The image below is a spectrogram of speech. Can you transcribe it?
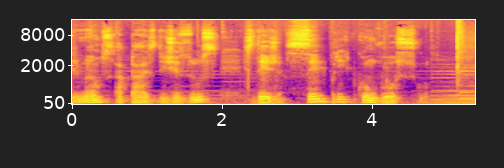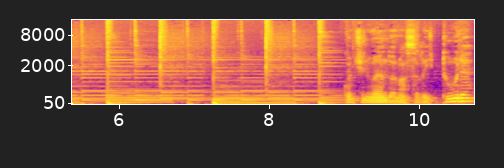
irmãos, a paz de Jesus esteja sempre convosco. Continuando a nossa leitura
